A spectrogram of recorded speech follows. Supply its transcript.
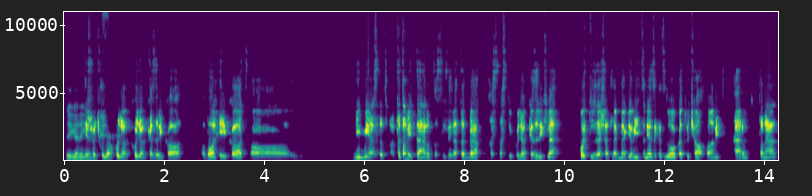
Igen, és igen. hogy hogyan, hogyan, hogyan kezelik a, a balhékat, a, mi, mi ezt, tehát, tehát amit te elrontasz az életedbe, azt, azt ők hogyan kezelik le, hogy tudod esetleg megjavítani ezeket a dolgokat, hogyha valamit elrontanál,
